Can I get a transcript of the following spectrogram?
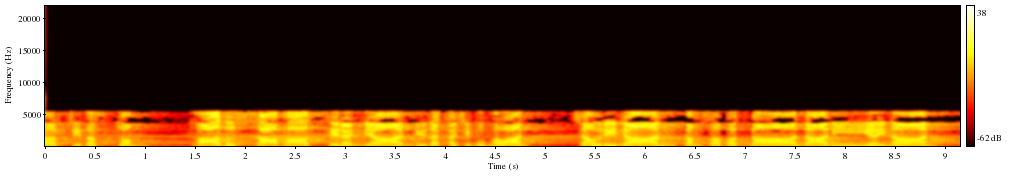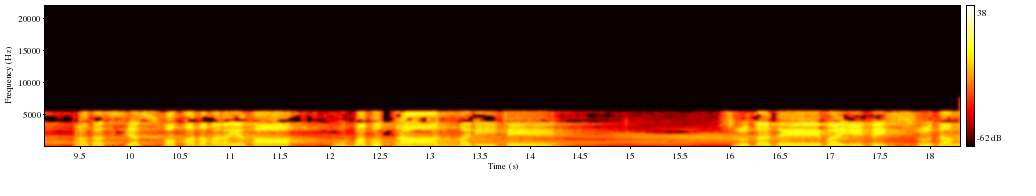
नर्चितस्त्वम् धातुः साभास्थिरण्यान्विदकशिबुभवान् शौरिजान् कंसभग्नानानीयैनान् प्रदस्य स्वपदमनयथा पूर्वपुत्रान्मरीचे श्रुतदेव इति श्रुतम्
